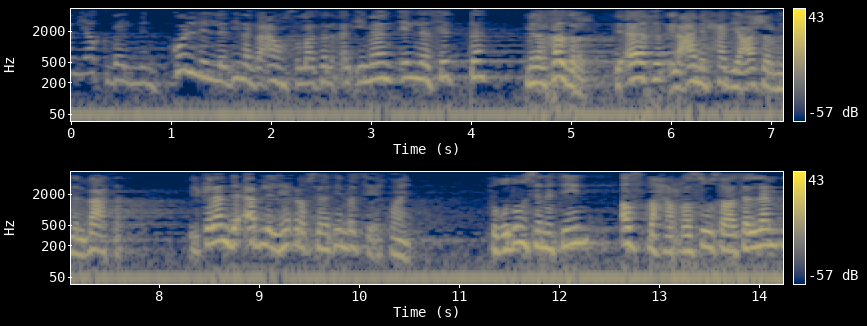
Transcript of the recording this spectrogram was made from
ولم يقبل من كل الذين دعاهم صلى الله عليه وسلم الإيمان إلا ستة من الخزرج في آخر العام الحادي عشر من البعثة. الكلام ده قبل الهجرة بسنتين بس يا إخوان. في غضون سنتين أصبح الرسول صلى الله عليه وسلم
